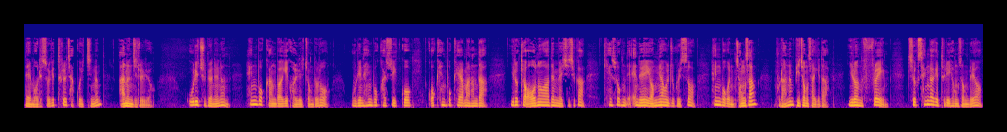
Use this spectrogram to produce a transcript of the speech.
내 머릿속에 틀을 잡고 있지는 않은지를요. 우리 주변에는 행복 강박이 걸릴 정도로 우린 행복할 수 있고 꼭 행복해야만 한다. 이렇게 언어화된 메시지가 계속 내 뇌에 영향을 주고 있어 행복은 정상, 불안은 비정상이다. 이런 프레임, 즉 생각의 틀이 형성되어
